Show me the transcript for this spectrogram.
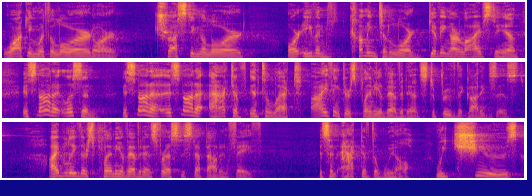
walking with the Lord or trusting the Lord or even coming to the Lord, giving our lives to Him, it's not a, listen, it's not a it's not an act of intellect. I think there's plenty of evidence to prove that God exists. I believe there's plenty of evidence for us to step out in faith. It's an act of the will. We choose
